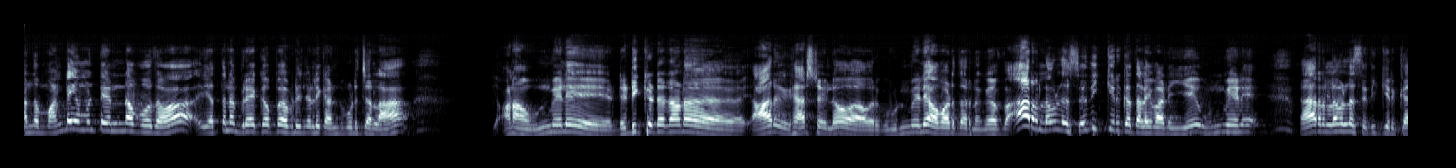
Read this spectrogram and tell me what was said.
அந்த மண்டையை மட்டும் என்ன போதும். எத்தனை பிரேக்கப் அப்படின்னு சொல்லி கண்டுபிடிச்சிடலாம். ஆனால் உண்மையிலே டெடிக்கேட்டடான யார் ஹேர் ஸ்டைலோ அவருக்கு உண்மையிலே அவார்டு தரணுங்க வேறு லெவலில் செதுக்கியிருக்க தலைவா நீயே உண்மையிலே வேறு லெவலில் செதுக்கியிருக்க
